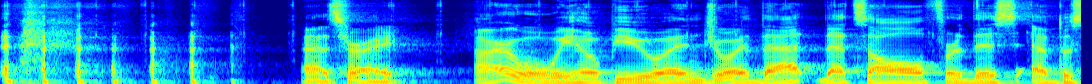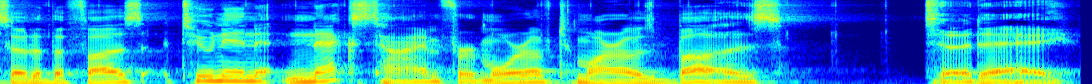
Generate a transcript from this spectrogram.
That's right. All right. Well, we hope you enjoyed that. That's all for this episode of The Fuzz. Tune in next time for more of tomorrow's buzz today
